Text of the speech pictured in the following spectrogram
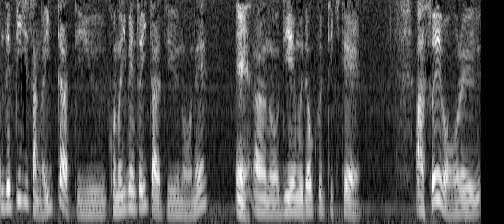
で、ピチさんが行ったっていう、このイベント行ったっていうのをね、ええ。あの、DM で送ってきて、あ、そういえば俺、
